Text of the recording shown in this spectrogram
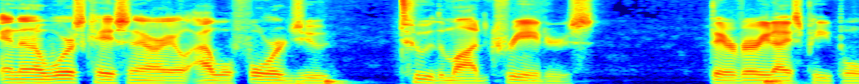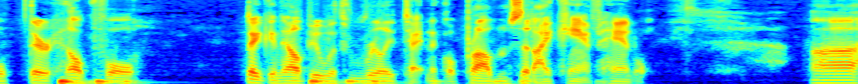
And in a worst case scenario, I will forward you to the mod creators. They're very nice people. They're helpful. They can help you with really technical problems that I can't handle. Uh,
